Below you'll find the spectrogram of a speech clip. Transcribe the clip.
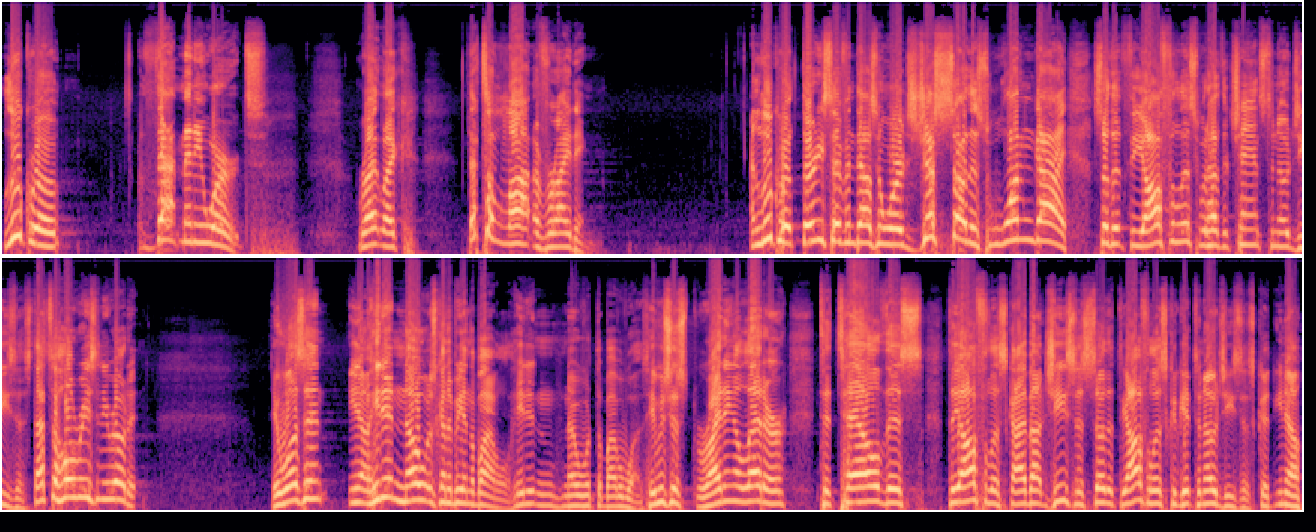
Luke wrote that many words right? Like, that's a lot of writing. And Luke wrote 37,000 words just so this one guy, so that Theophilus would have the chance to know Jesus. That's the whole reason he wrote it. It wasn't, you know, he didn't know it was going to be in the Bible. He didn't know what the Bible was. He was just writing a letter to tell this Theophilus guy about Jesus so that Theophilus could get to know Jesus, could, you know,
